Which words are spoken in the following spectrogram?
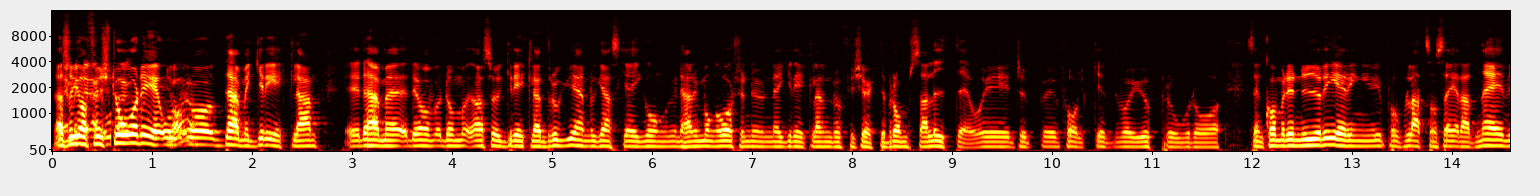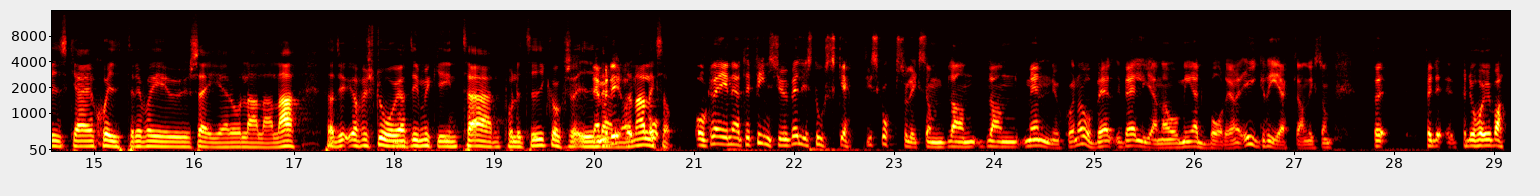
Alltså jag förstår det och, och det här med Grekland eh, Det här med, de, de, alltså Grekland drog ju ändå ganska igång Det här är många år sedan nu när Grekland då försökte bromsa lite och typ eh, folket var ju uppror och Sen kommer det en ny regering på plats som säger att nej vi ska skita i vad EU säger och la la la. Så jag förstår ju att det är mycket intern politik också i nej, länderna det, och, liksom. och grejen är att det finns ju en väldigt stor skeptisk också liksom bland, bland människorna och väljarna och medborgarna i Grekland liksom. För för det, för det har ju varit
